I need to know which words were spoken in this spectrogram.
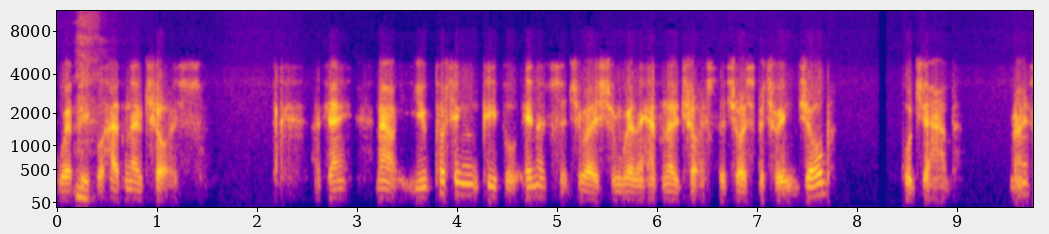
Where people had no choice. Okay. Now you're putting people in a situation where they have no choice. The choice between job or jab, right?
